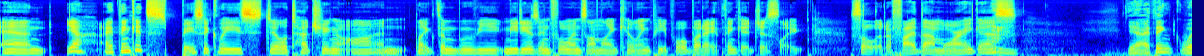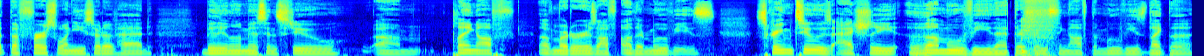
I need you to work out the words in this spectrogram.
and yeah i think it's basically still touching on like the movie media's influence on like killing people but i think it just like solidified that more i guess Yeah, I think with the first one, you sort of had Billy Loomis and Stu um, playing off of murderers off other movies. Scream Two is actually the movie that they're basing off the movies, like the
